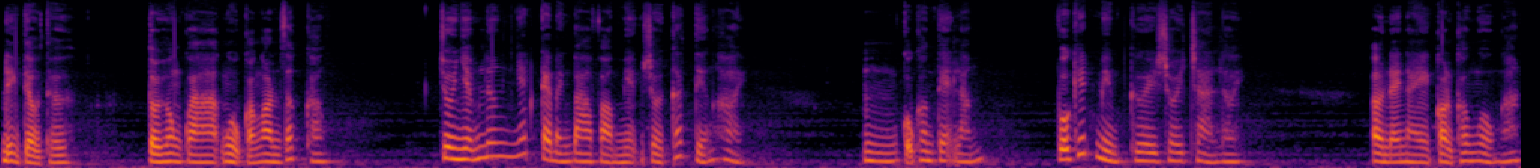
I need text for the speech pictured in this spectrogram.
Đinh tiểu thư, tối hôm qua ngủ có ngon giấc không? Chủ nhiệm lưng nhét cái bánh bao vào miệng rồi cất tiếng hỏi. Ừ, cũng không tệ lắm. Vũ Khiết mỉm cười rồi trả lời. Ở nơi này còn không ngủ ngon,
